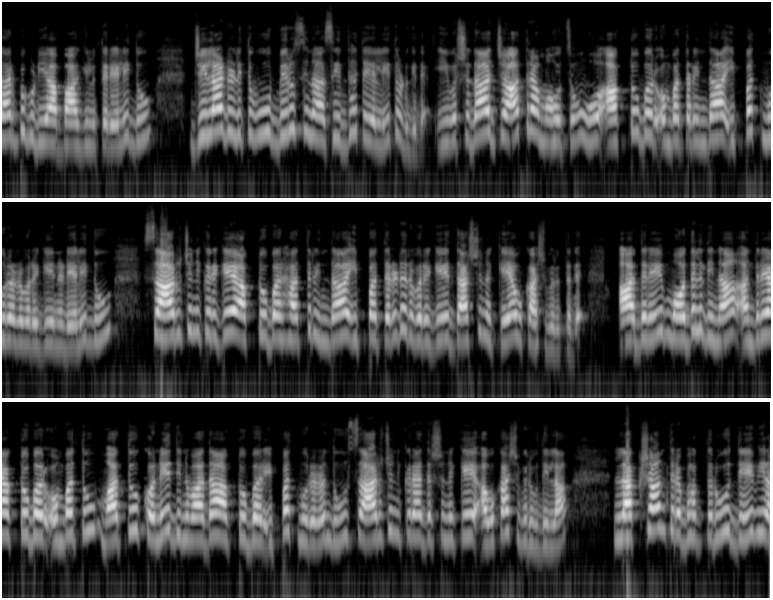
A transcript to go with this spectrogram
ಗರ್ಭಗುಡಿಯ ಬಾಗಿಲು ತೆರೆಯಲಿದ್ದು, ಜಿಲ್ಲಾಡಳಿತವು ಬಿರುಸಿನ ಸಿದ್ಧತೆಯಲ್ಲಿ ತೊಡಗಿದೆ. ಈ ವರ್ಷದ ಜಾತ್ರಾ ಮಹೋತ್ಸವವು ಅಕ್ಟೋಬರ್ ಒಂಬತ್ತರಿಂದ ಇಪ್ಪತ್ಮೂರರವರೆಗೆ ನಡೆಯಲಿದ್ದು, ಸಾರ್ವಜನಿಕರಿಗೆ ಅಕ್ಟೋಬರ್ ಹತ್ತರಿಂದ ಇಪ್ಪತ್ತೆರಡರವರೆಗೆ ದರ್ಶನಕ್ಕೆ ಅವಕಾಶವಿರುತ್ತದೆ. ಆದರೆ ಮೊದಲ ದಿನ, ಅಂದರೆ ಅಕ್ಟೋಬರ್ ಒಂಬತ್ತು ಮತ್ತು ಕೊನೆ ದಿನವಾದ ಅಕ್ಟೋಬರ್ ಇಪ್ಪತ್ಮೂರರಂದು ಸಾರ್ವಜನಿಕರ ದರ್ಶನಕ್ಕೆ ಅವಕಾಶವಿರುವುದಿಲ್ಲ. ಲಕ್ಷಾಂತರ ಭಕ್ತರು ದೇವಿಯ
